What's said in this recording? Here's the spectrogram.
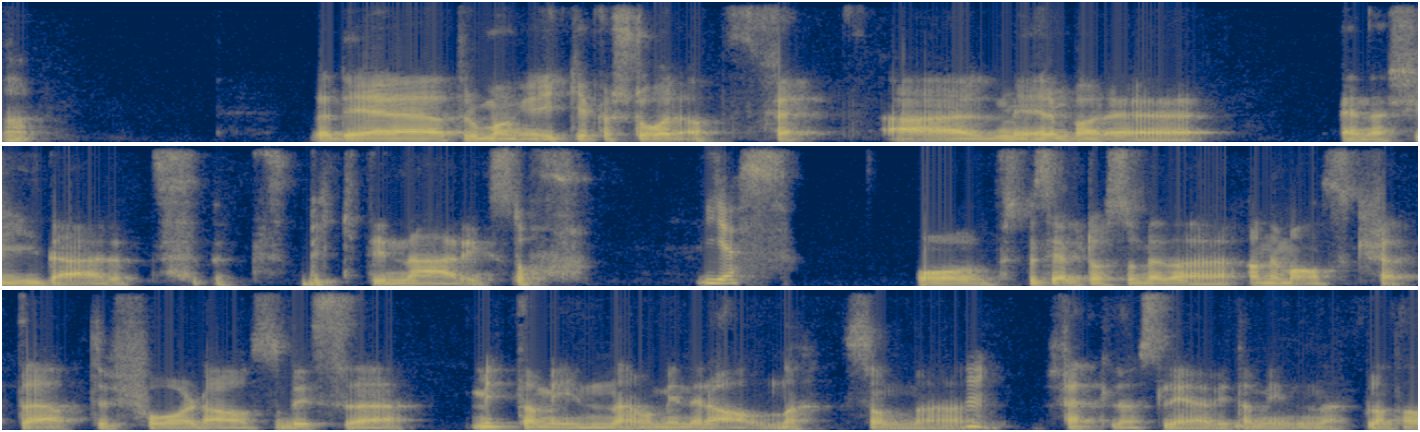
Nei. Det er det jeg tror mange ikke forstår, at fett er mer enn bare energi. Det er et, et viktig næringsstoff. Yes. Og spesielt også med det animalsk fettet, at du får da også disse vitaminene og mineralene, som eh, Mm. fettløselige vitaminene bl.a.,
